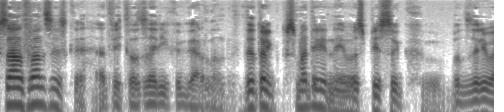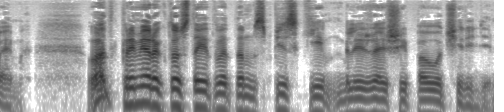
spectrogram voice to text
Сан-Франциско, — ответил Зарика Гарланд. — Ты только посмотри на его список подозреваемых. Вот, к примеру, кто стоит в этом списке ближайший по очереди.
